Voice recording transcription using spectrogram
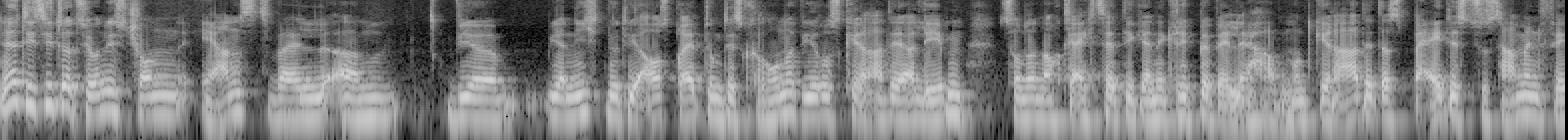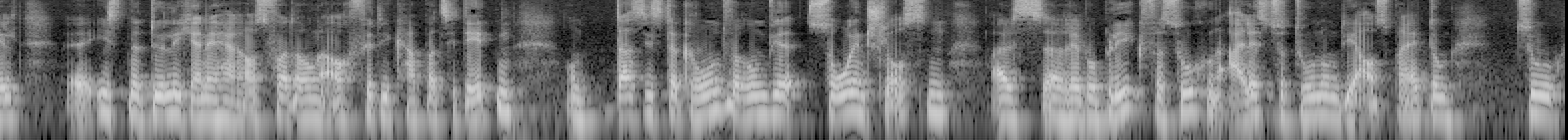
Ja, die Situation ist schon ernst, weil ähm, wir ja nicht nur die Ausbreitung des Coronavirus gerade erleben, sondern auch gleichzeitig eine Grippewelle haben. Und gerade, dass beides zusammenfällt, äh, ist natürlich eine Herausforderung auch für die Kapazitäten. Und das ist der Grund, warum wir so entschlossen als äh, Republik versuchen, alles zu tun, um die Ausbreitung zu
